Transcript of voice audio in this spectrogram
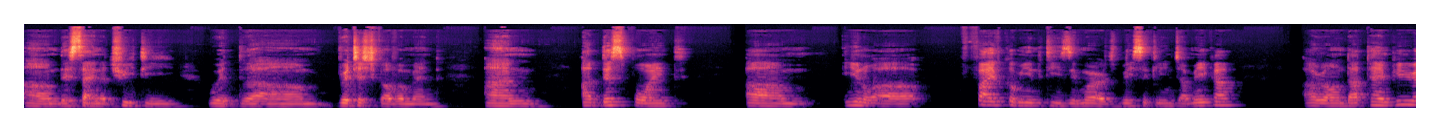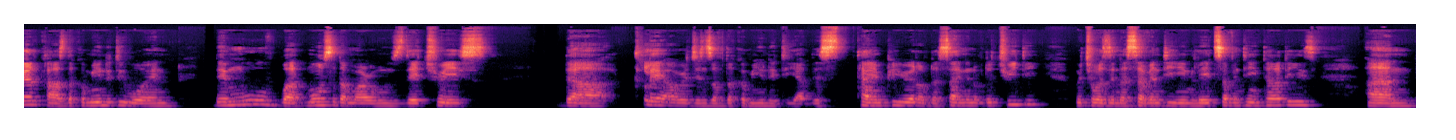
um, they signed a treaty with the um, British government. And at this point, um, you know, uh, five communities emerged basically in Jamaica around that time period because the community were in, they moved, but most of the Maroons, they trace the clear origins of the community at this time period of the signing of the treaty, which was in the 17, late 1730s. And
